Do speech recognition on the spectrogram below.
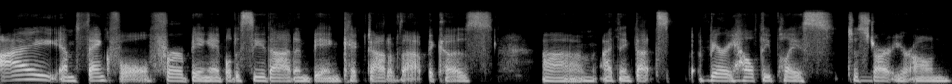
I am thankful for being able to see that and being kicked out of that because um, I think that's a very healthy place to mm. start your own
